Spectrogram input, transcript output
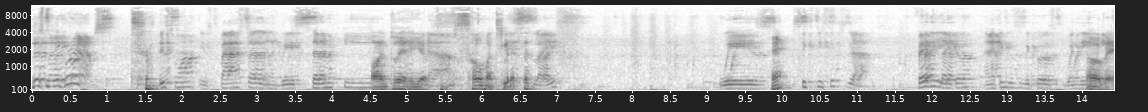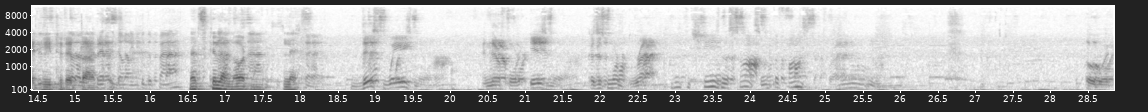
this many grams. This one is pan style and weighs 70 already grams. so much This slice weighs Eh? 66 grams. Fairly lighter, and I think this is because when they Oh, make wait, this heated it they back. press it down into the pan. That's still a lot less. This weighs more, and therefore is more, because it's more bread. You want the cheese and the sauce, you want the fun stuff, right? I don't know. Oh boy,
